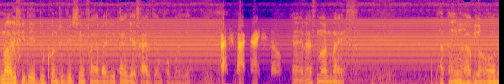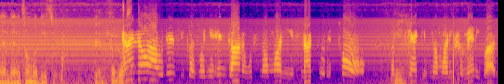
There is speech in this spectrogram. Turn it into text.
No, if you, they do contribution, fine, but you can't just ask them for money. That's not nice, though. Eh, that's not nice. How can you have your own and then somebody's. Yeah, so don't, And I know how it is because when you're in Ghana with no money, it's not good at all. But you can't get no money from anybody.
